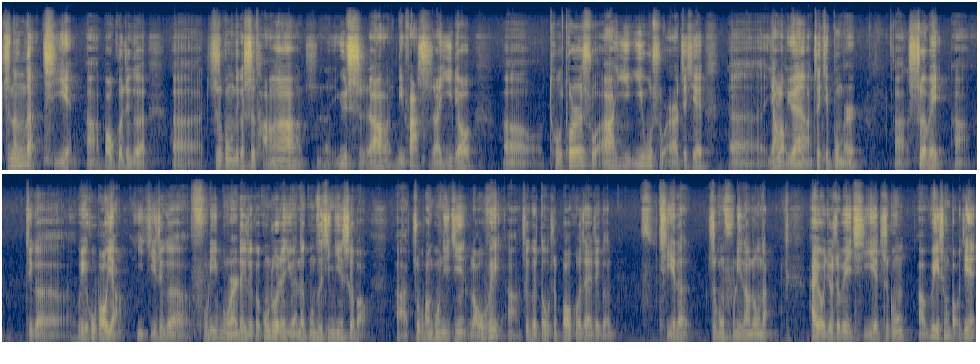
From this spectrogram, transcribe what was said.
职能的企业啊，包括这个呃职工这个食堂啊、浴室啊、理发室啊、医疗呃托托儿所啊、医医务所啊这些呃养老院啊这些部门啊设备啊这个维护保养以及这个福利部门的这个工作人员的工资薪金社保啊住房公积金劳务费啊这个都是包括在这个企业的职工福利当中的。还有就是为企业职工啊卫生保健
